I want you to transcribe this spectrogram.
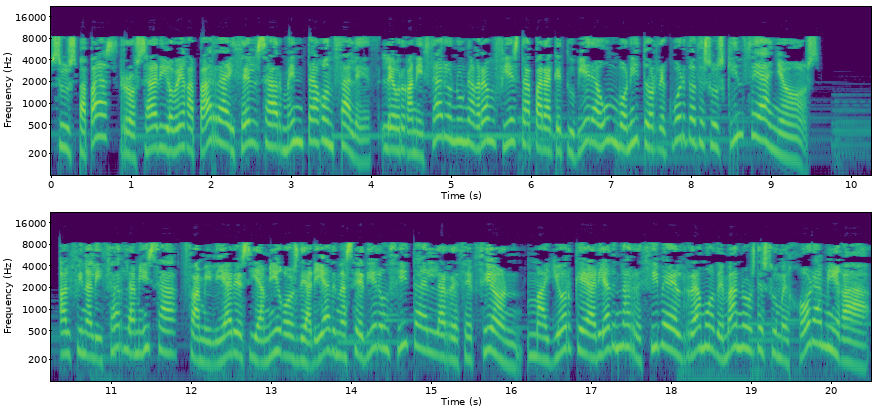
Sus papás, Rosario Vega Parra y Celsa Armenta González, le organizaron una gran fiesta para que tuviera un bonito recuerdo de sus 15 años. Al finalizar la misa, familiares y amigos de Ariadna se dieron cita en la recepción, mayor que Ariadna recibe el ramo de manos de su mejor amiga.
